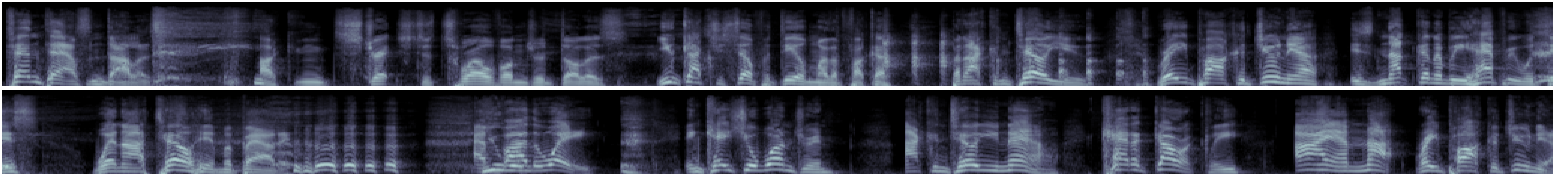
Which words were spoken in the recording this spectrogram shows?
Ten thousand dollars. I can stretch to twelve hundred dollars. You got yourself a deal, motherfucker. But I can tell you, Ray Parker Jr. is not going to be happy with this when I tell him about it. And by the way, in case you're wondering, I can tell you now, categorically, I am not Ray Parker Jr.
